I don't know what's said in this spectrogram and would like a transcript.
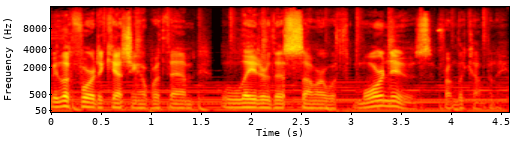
we look forward to catching up with them later this summer with more news from the company.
